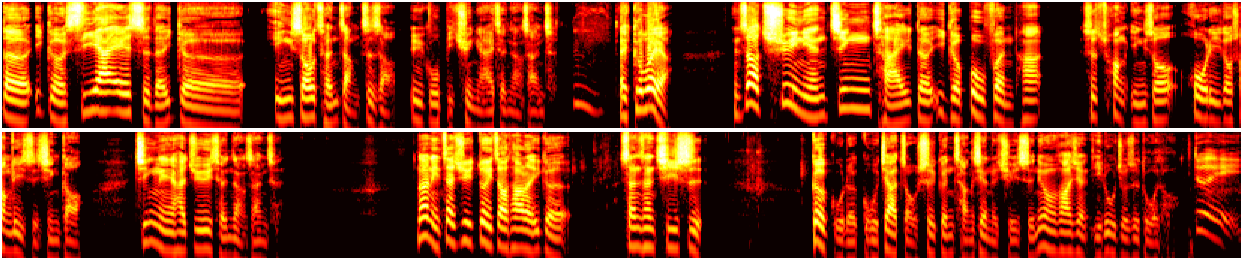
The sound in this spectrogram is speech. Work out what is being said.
的一个 CIS 的一个营收成长，至少预估比去年还成长三成。嗯，哎，各位啊，你知道去年金财的一个部分，它是创营收获利都创历史新高，今年还继续成长三成。那你再去对照它的一个三三七四个股的股价走势跟长线的趋势，你有没有发现一路就是多头？对，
